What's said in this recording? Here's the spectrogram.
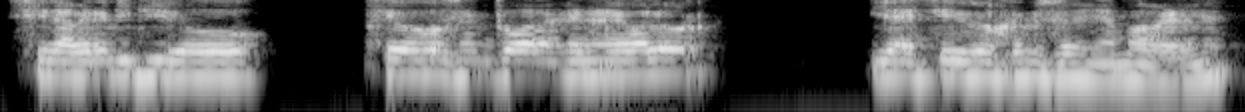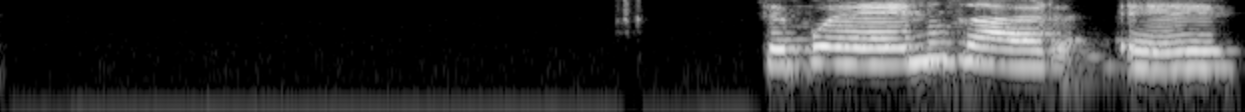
sin haber emitido CO2 en toda la cadena de valor y a ese hidrógeno se le llama verde. Se pueden usar eh,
